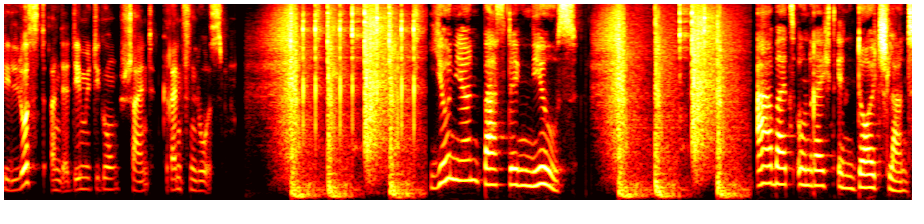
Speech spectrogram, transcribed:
Die Lust an der Demütigung scheint grenzenlos. Union Busting News Arbeitsunrecht in Deutschland.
